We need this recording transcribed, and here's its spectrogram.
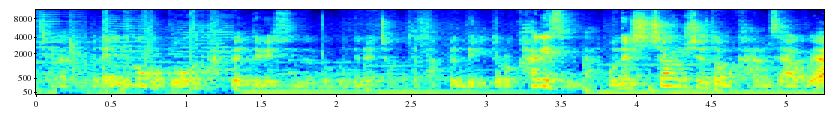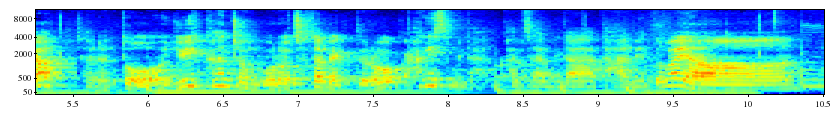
제가 전부 다 읽어보고 답변 드릴 수 있는 부분들은 전부 다 답변 드리도록 하겠습니다. 오늘 시청해주셔서 너무 감사하고요. 저는 또 유익한 정보로 찾아뵙도록 하겠습니다. 감사합니다. 다음에 또 봐요.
